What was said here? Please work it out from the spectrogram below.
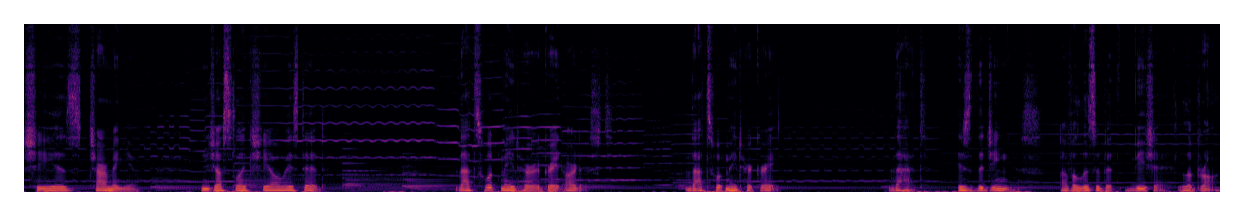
She is charming you, just like she always did. That's what made her a great artist. That's what made her great. That is the genius of Elizabeth Vigée Lebrun.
